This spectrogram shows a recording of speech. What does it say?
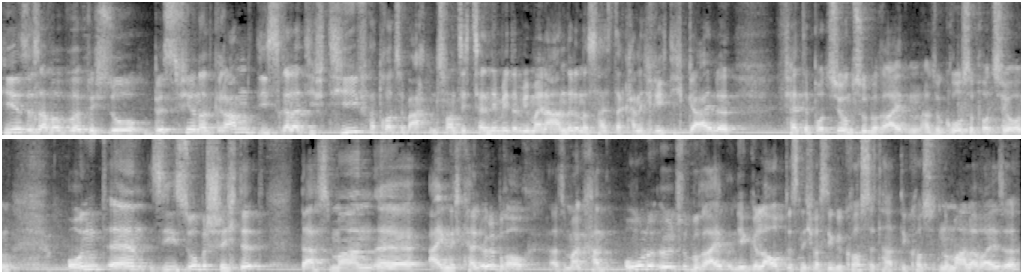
Hier ist es aber wirklich so bis 400 Gramm, die ist relativ tief, hat trotzdem 28 Zentimeter wie meine anderen. Das heißt, da kann ich richtig geile, fette Portionen zubereiten, also große Portionen. Und ähm, sie ist so beschichtet, dass man äh, eigentlich kein Öl braucht. Also man kann ohne Öl zubereiten. Und ihr glaubt es nicht, was die gekostet hat. Die kostet normalerweise,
